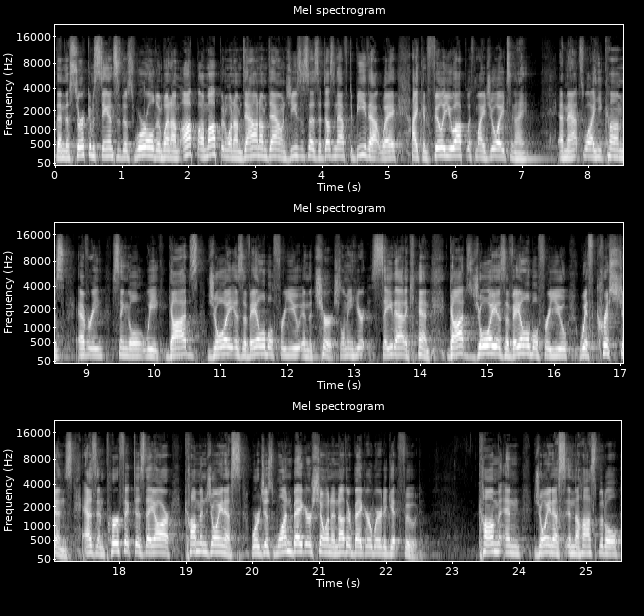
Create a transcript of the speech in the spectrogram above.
than the circumstances of this world. And when I'm up, I'm up, and when I'm down, I'm down. Jesus says it doesn't have to be that way. I can fill you up with my joy tonight. and that's why he comes every single week. God's joy is available for you in the church. Let me hear say that again. God's joy is available for you with Christians. As imperfect as they are, come and join us. We're just one beggar showing another beggar where to get food. Come and join us in the hospital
